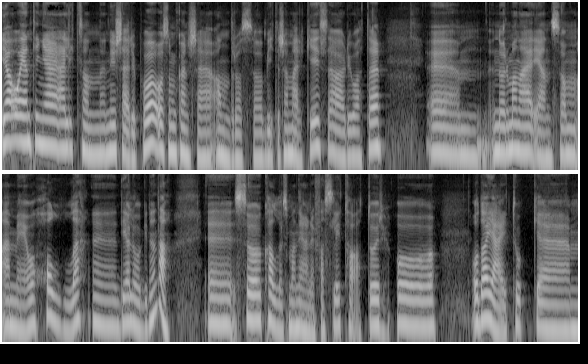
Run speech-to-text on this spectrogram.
Ja, og en ting jeg er litt sånn nysgjerrig på, og som kanskje andre også biter seg merke i, så er det jo at eh, når man er en som er med å holde uh, dialogene, da, uh, så kalles man gjerne fasilitator. Og, og da jeg tok um,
